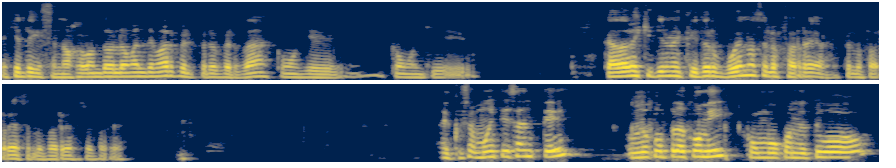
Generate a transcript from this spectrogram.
Hay gente que se enoja cuando habla mal de Marvel, pero es verdad, como que, como que cada vez que tiene un escritor bueno se lo farrea, se lo farrea, se lo farrea, se lo farrea. hay cosas muy interesantes. Uno compra cómics como cuando tuvo,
